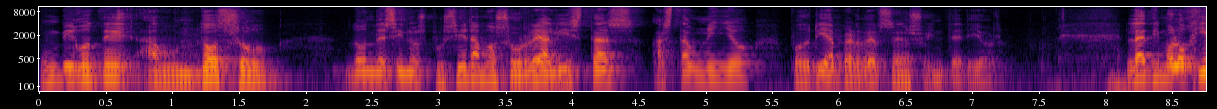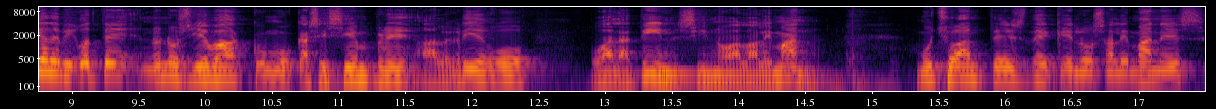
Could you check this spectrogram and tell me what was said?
Un bigote abundoso donde si nos pusiéramos surrealistas, hasta un niño podría perderse en su interior. La etimología de bigote no nos lleva, como casi siempre, al griego o al latín, sino al alemán. Mucho antes de que los alemanes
